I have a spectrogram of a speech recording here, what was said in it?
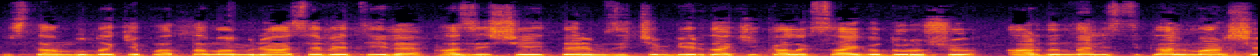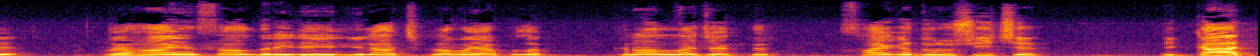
İstanbul'daki patlama münasebetiyle aziz şehitlerimiz için bir dakikalık saygı duruşu, ardından İstiklal Marşı ve hain saldırı ile ilgili açıklama yapılıp kınanılacaktır. Saygı duruşu için. Dikkat!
